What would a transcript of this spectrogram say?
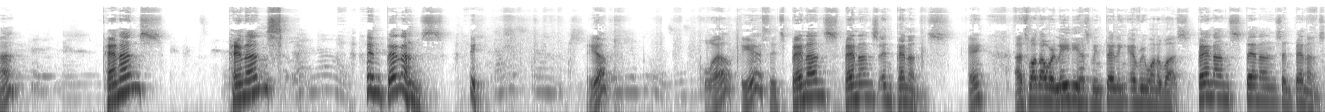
Huh? Penance, penance, and penance. yeah. Well, yes, it's penance, penance, and penance. Okay? That's what Our Lady has been telling every one of us. Penance, penance, and penance.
